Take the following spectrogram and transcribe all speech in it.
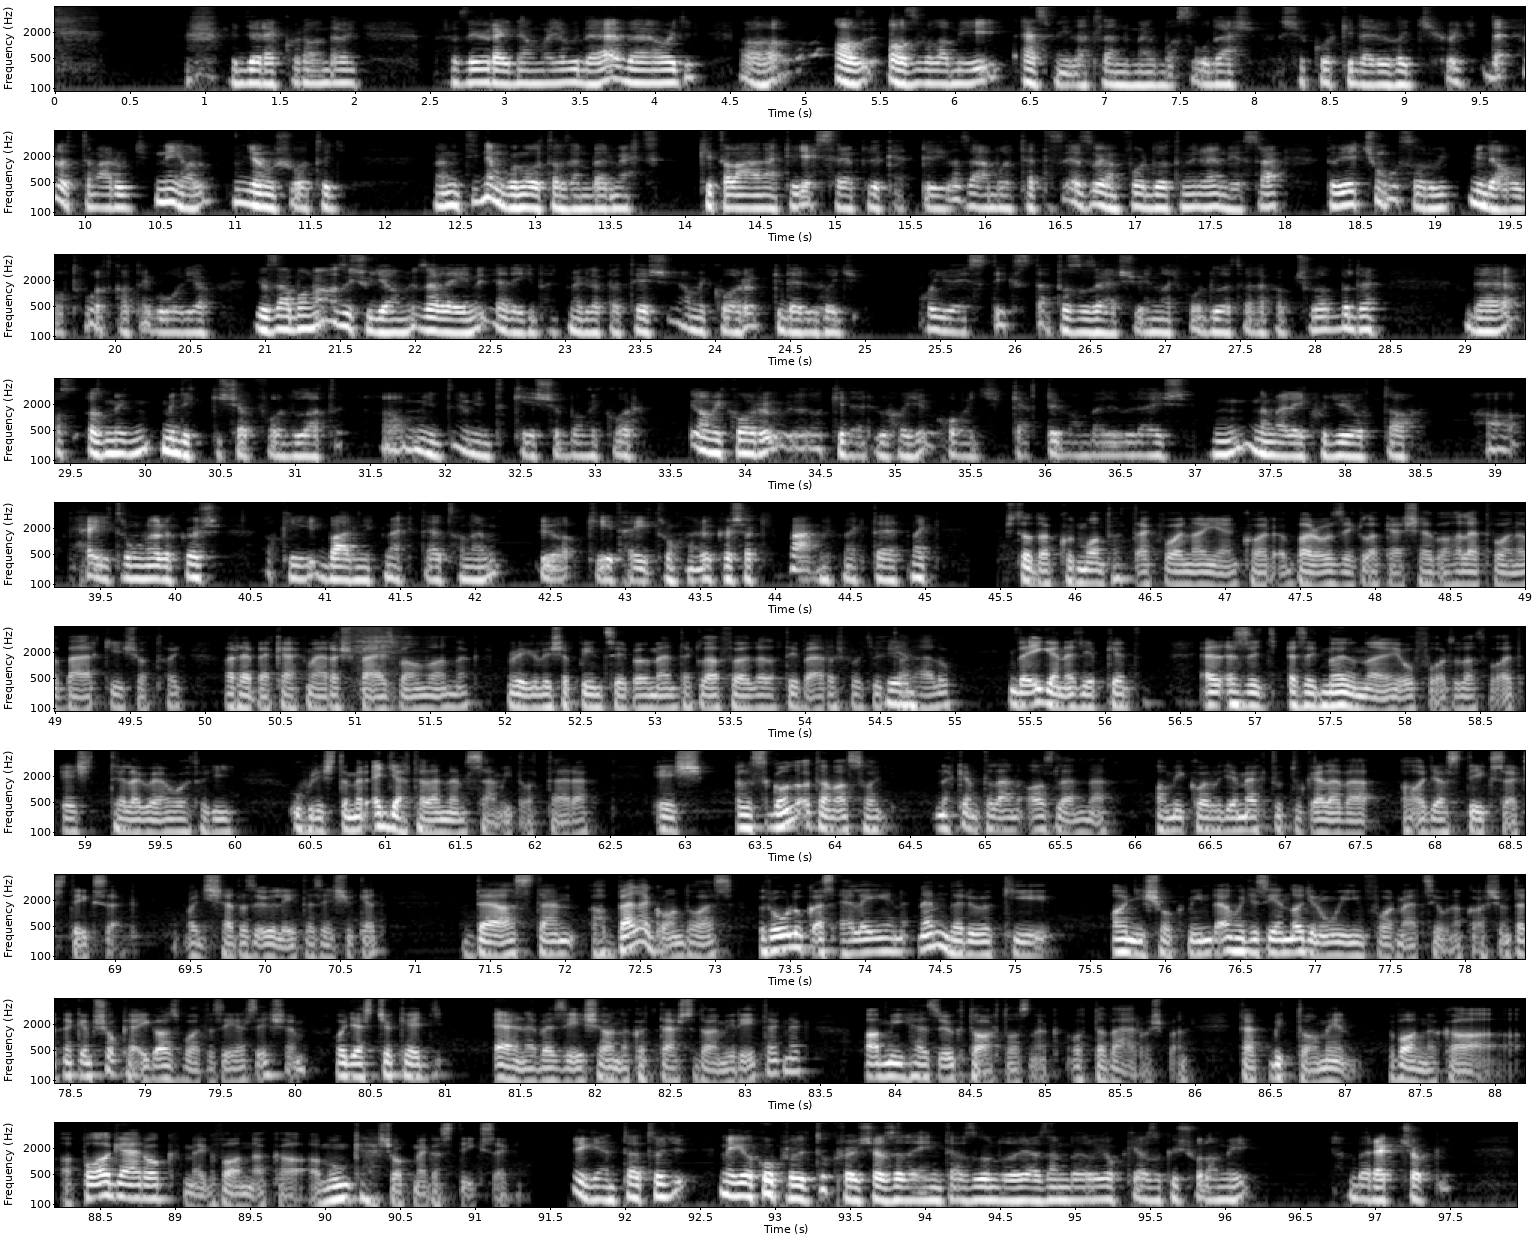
hogy gyerekkorom, de hogy mert az öreg nem vagyok, de, de hogy a, az, az valami eszméletlenül megbaszódás. És akkor kiderül, hogy, hogy de előtte már úgy néha gyanús volt, hogy mert így nem gondolta az ember, mert kitalálnák egy szereplő kettő igazából, tehát ez, ez olyan fordult, amire nem jössz rá, de ugye egy csomószor úgy mindenhol ott volt kategória. Igazából az is ugye az elején elég nagy meglepetés, amikor kiderül, hogy, hogy ő egy Styx, tehát az az első ilyen nagy fordulat vele kapcsolatban, de, de az, az még mindig kisebb fordulat, mint, mint később, amikor amikor kiderül, hogy, hogy kettő van belőle, és nem elég, hogy ő ott a, a helyi trónörökös, aki bármit megtehet, hanem ő a két helyi trónörökös, akik bármit megtehetnek, és tudod, akkor mondhatták volna ilyenkor Barózék lakásában, ha lett volna bárki is ott, hogy a rebekák már a spájzban vannak. Végül is a pincéből mentek le a föld alatti városba, úgyhogy találó. De igen, egyébként ez, ez, egy, ez egy nagyon-nagyon jó fordulat volt, és tényleg olyan volt, hogy így, úristen, mert egyáltalán nem számított erre. És először gondoltam azt, hogy nekem talán az lenne, amikor ugye megtudtuk eleve, hogy a Stixek, Stixek, vagyis hát az ő létezésüket, de aztán, ha belegondolsz, róluk az elején nem derül ki annyi sok minden, hogy ez ilyen nagyon új információnak hasonlít. Tehát nekem sokáig az volt az érzésem, hogy ez csak egy elnevezése annak a társadalmi rétegnek, amihez ők tartoznak ott a városban. Tehát mit tudom én, vannak a, a polgárok, meg vannak a, a munkások, meg a stixek. Igen, tehát hogy még a koprolitokra is az elején te azt gondolja az ember, hogy oké, azok is valami emberek, csak,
